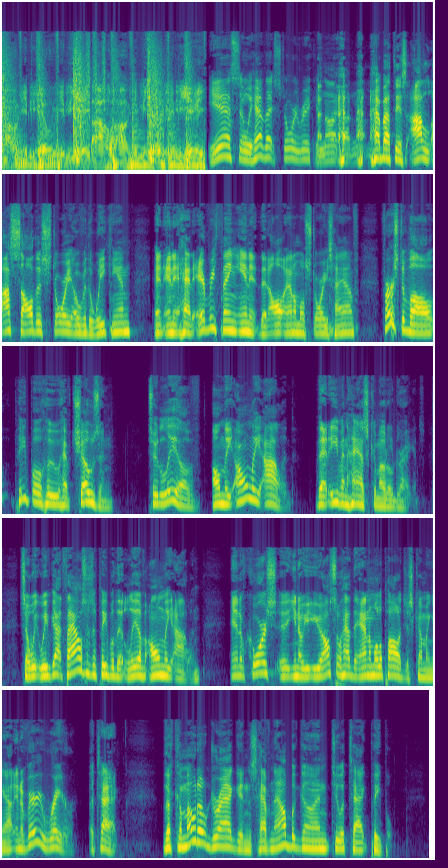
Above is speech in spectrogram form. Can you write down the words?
Yes, and we have that story, Rick. And not, not, How about this? I, I saw this story over the weekend and, and it had everything in it that all animal stories have. First of all, people who have chosen to live on the only island that even has Komodo dragons. So we, we've got thousands of people that live on the island. And of course, uh, you know, you also have the animal apologists coming out in a very rare attack. The Komodo dragons have now begun to attack people.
